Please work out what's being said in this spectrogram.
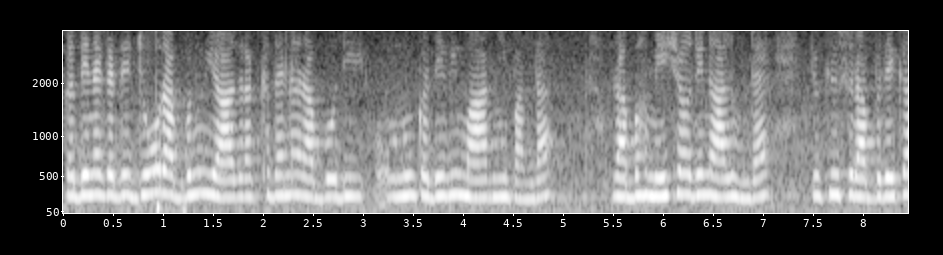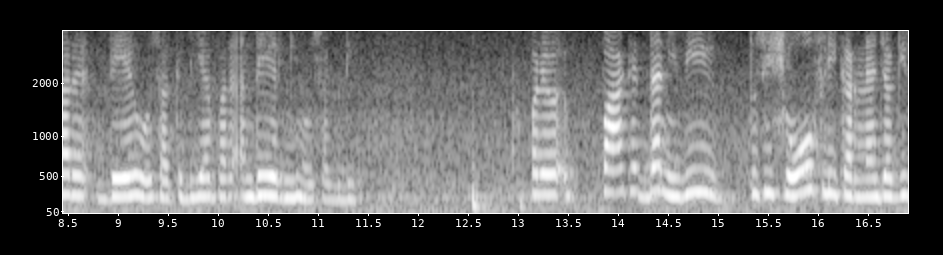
ਕਦੇ ਨਾ ਕਦੇ ਜੋ ਰੱਬ ਨੂੰ ਯਾਦ ਰੱਖਦਾ ਨਾ, ਰੱਬ ਉਹਦੀ, ਉਹਨੂੰ ਕਦੇ ਵੀ ਮਾਰ ਨਹੀਂ ਪਾਉਂਦਾ। ਰੱਬ ਹਮੇਸ਼ਾ ਉਹਦੇ ਨਾਲ ਹੁੰਦਾ ਕਿਉਂਕਿ ਉਸ ਰੱਬ ਦੇ ਘਰ ਦੇਰ ਹੋ ਸਕਦੀ ਹੈ, ਪਰ ਅੰਧੇਰ ਨਹੀਂ ਹੋ ਸਕਦੀ। ਪਰ ਪਾਠ ਇਦਾਂ ਨਹੀਂ ਵੀ ਤੁਸੀਂ ਸ਼ੋਅ ਆਫ ਲਈ ਕਰਨਾ ਹੈ ਜਾਂ ਕਿ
